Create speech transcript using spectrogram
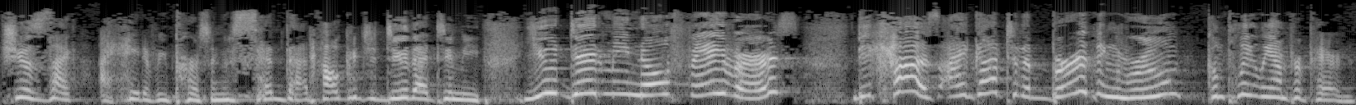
She was like, I hate every person who said that. How could you do that to me? You did me no favors because I got to the birthing room completely unprepared.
